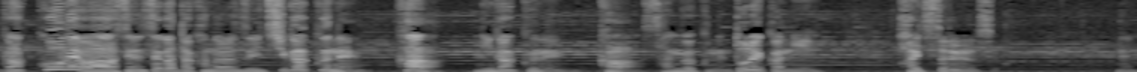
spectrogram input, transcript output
学校では先生方は必ず1学年か2学年か3学年どれかに配置されるんですよ。ね、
